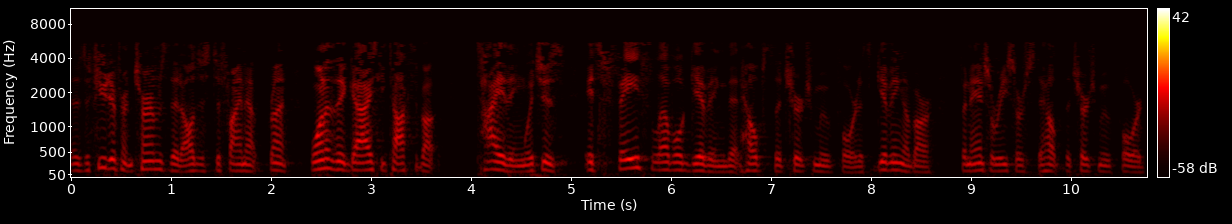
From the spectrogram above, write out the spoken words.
There's a few different terms that I'll just define up front. One of the guys, he talks about tithing, which is it's faith level giving that helps the church move forward. It's giving of our financial resources to help the church move forward.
